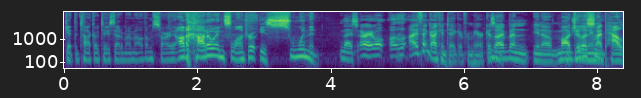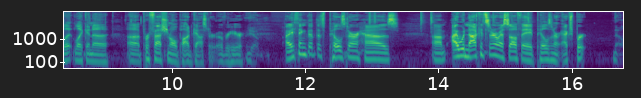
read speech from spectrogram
get the taco taste out of my mouth. I'm sorry. Avocado and cilantro is swimming. Nice. All right. Well, uh, I think I can take it from here because I've been, you know, modulating my palate like in a, a professional podcaster over here. Yep. I think that this Pilsner has. Um, I would not consider myself a Pilsner expert, No.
